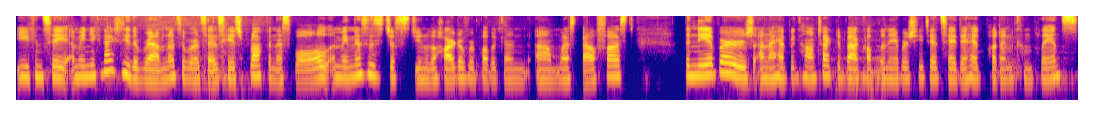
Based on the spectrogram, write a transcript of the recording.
you can see i mean you can actually see the remnants of where it says h block on this wall i mean this is just you know the heart of republican um, west belfast the neighbours and i have been contacted by a couple of neighbours who did say they had put in complaints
